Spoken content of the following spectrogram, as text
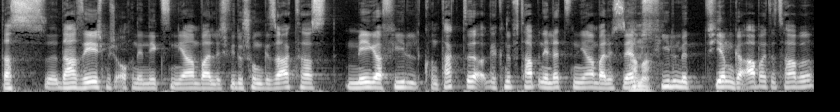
das, äh, da sehe ich mich auch in den nächsten Jahren, weil ich, wie du schon gesagt hast, mega viel Kontakte geknüpft habe in den letzten Jahren, weil ich selbst Hammer. viel mit Firmen gearbeitet habe,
